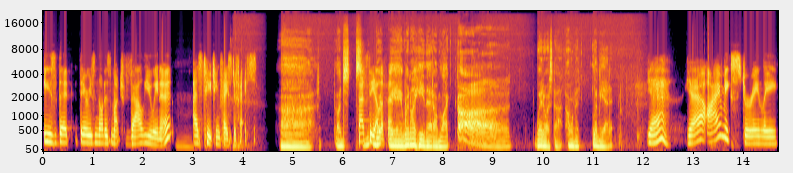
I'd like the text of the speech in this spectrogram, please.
is that there is not as much value in it as teaching face to face. Uh, I just That's the elephant. Yeah, when I hear that, I'm like, oh, where do I start? I want to let me at it. Yeah. Yeah. I'm extremely,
